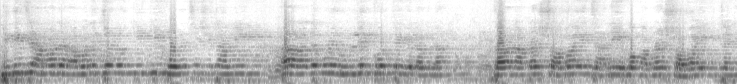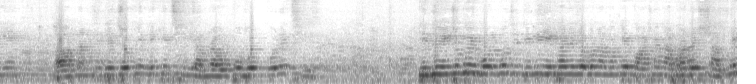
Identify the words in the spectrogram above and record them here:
দিদি যে আমাদের আমাদের জন্য কি কি করেছে সেটা আমি আলাদা করে উল্লেখ করতে গেলাম না। কারণ আমরা সবাই জানি এবং আমরা সবাই এটা নিয়ে, আমরা নিজেদের চোখে দেখেছি, আমরা উপভোগ করেছি। কিন্তু এইটুকুই বলব যে দিদি এখানে যখন আমাকে পাঠান আপনাদের সামনে,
